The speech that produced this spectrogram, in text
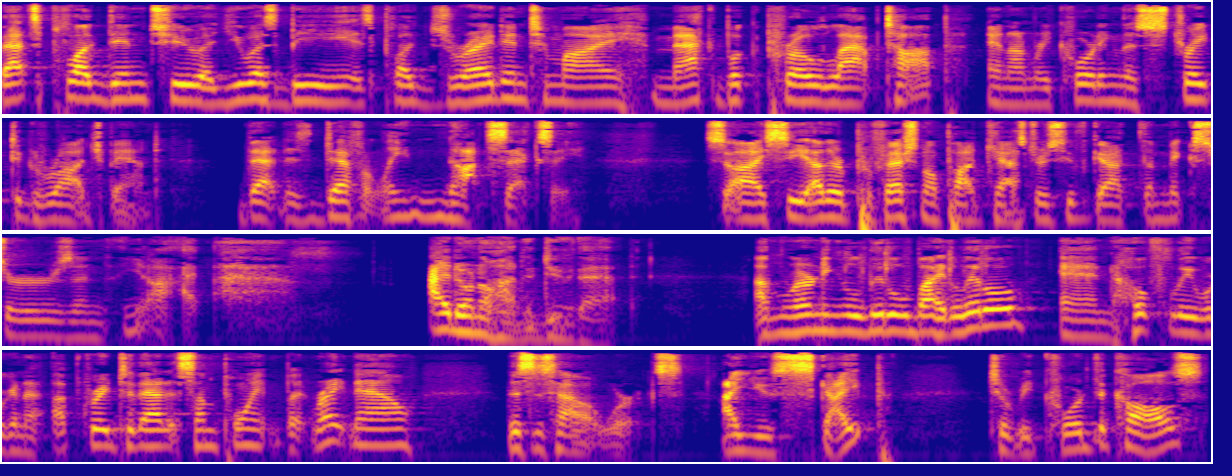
That's plugged into a USB. It's plugged right into my MacBook Pro laptop, and I'm recording this straight to GarageBand. That is definitely not sexy. So I see other professional podcasters who've got the mixers, and you know, I, I don't know how to do that. I'm learning little by little, and hopefully we're going to upgrade to that at some point. But right now, this is how it works. I use Skype to record the calls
